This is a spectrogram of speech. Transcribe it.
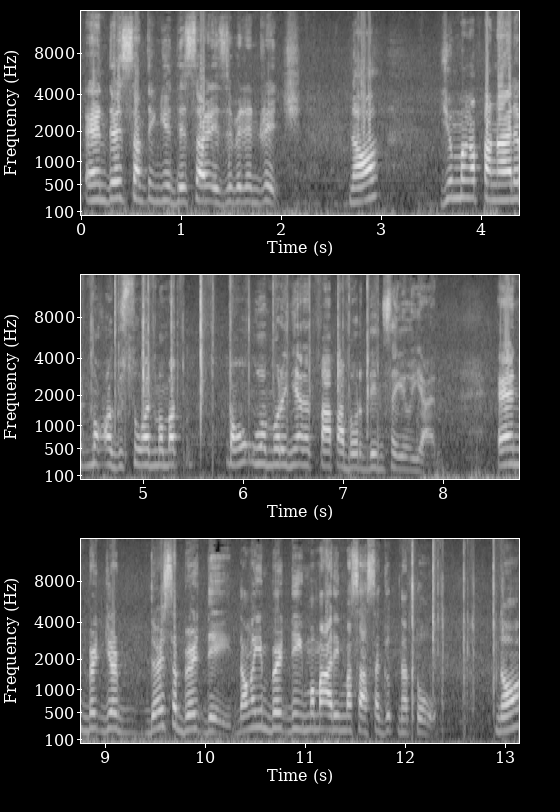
And there's something you desire is even rich. No? Yung mga pangarap mo, kagustuhan mo, makukuha mo rin yan at papabor din sa'yo yan. And bir- your, there's a birthday. No, ngayong birthday mo, maaaring masasagot na to. No?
